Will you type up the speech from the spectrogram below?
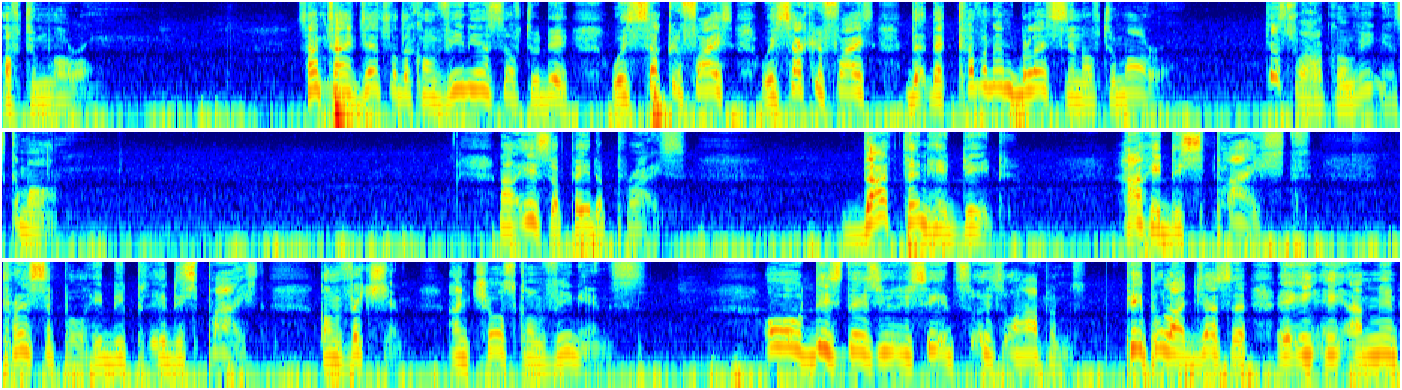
of tomorrow. Sometimes just for the convenience of today, we sacrifice, we sacrifice the, the covenant blessing of tomorrow. Just for our convenience. Come on. Now Esau paid the price. That thing he did, how he despised principle, he, he despised conviction and chose convenience. Oh, these days you, you see it's, it's what happens. People are just, uh, I mean,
